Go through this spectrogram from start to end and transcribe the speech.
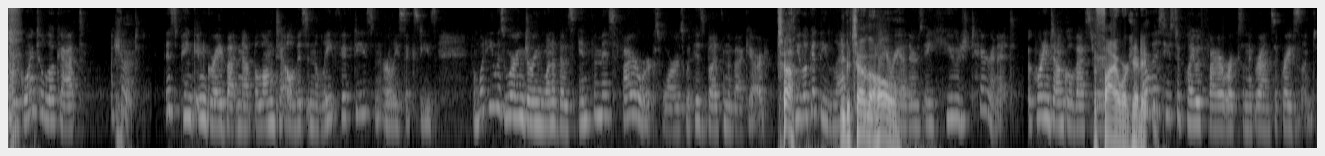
We're going to look at a shirt. This pink and gray button-up belonged to Elvis in the late 50s and early 60s, and what he was wearing during one of those infamous fireworks wars with his buds in the backyard. Huh. If you look at the left could tell the arm hole. area, there's a huge tear in it. According to Uncle Vester, The firework hit it. Elvis used to play with fireworks on the grounds of Graceland.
